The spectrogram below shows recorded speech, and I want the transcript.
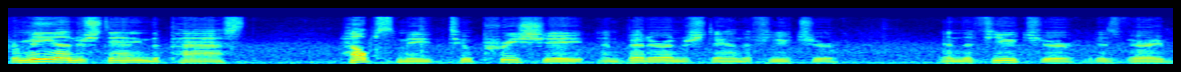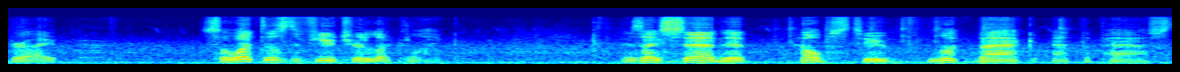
For me, understanding the past helps me to appreciate and better understand the future. And the future is very bright. So what does the future look like? As I said, it helps to look back at the past.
